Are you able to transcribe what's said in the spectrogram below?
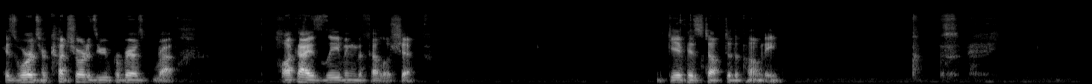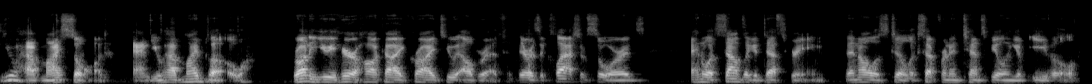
His words are cut short as he prepares for breath. Hawkeye is leaving the fellowship. Give his stuff to the pony. You have my sword, and you have my bow. Running, you hear Hawkeye cry to Elbereth. There is a clash of swords and what sounds like a death scream. Then all is still, except for an intense feeling of evil.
